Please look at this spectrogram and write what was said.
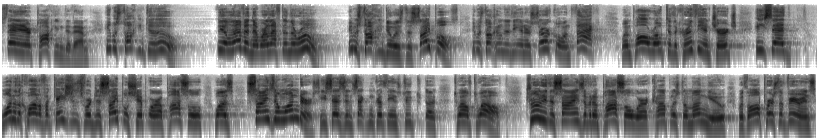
standing there talking to them. He was talking to who? The 11 that were left in the room. He was talking to his disciples. He was talking to the inner circle. In fact, when Paul wrote to the Corinthian church, he said one of the qualifications for discipleship or apostle was signs and wonders. He says in 2 Corinthians 2, uh, 12, 12, truly the signs of an apostle were accomplished among you with all perseverance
